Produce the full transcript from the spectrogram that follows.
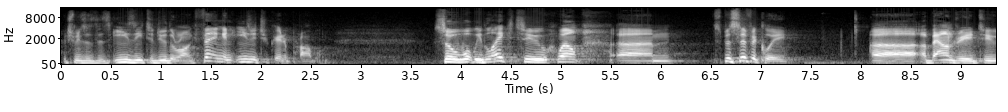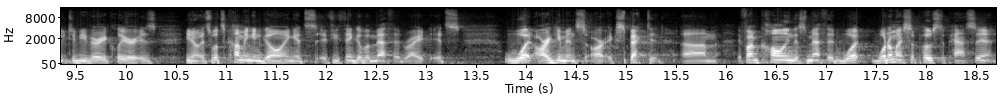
which means it's easy to do the wrong thing and easy to create a problem. So, what we'd like to, well, um, specifically, uh, a boundary, to, to be very clear, is you know, it's what's coming and going. It's, if you think of a method, right, it's what arguments are expected. Um, if I'm calling this method, what, what am I supposed to pass in?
